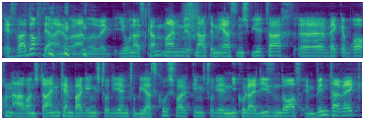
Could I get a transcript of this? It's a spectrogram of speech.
Es war doch der ein oder andere weg. Jonas Kampmann ist nach dem ersten Spieltag äh, weggebrochen. Aaron Steinkemper ging studieren. Tobias Kuschwald ging studieren. Nikolai Diesendorf im Winter weg.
